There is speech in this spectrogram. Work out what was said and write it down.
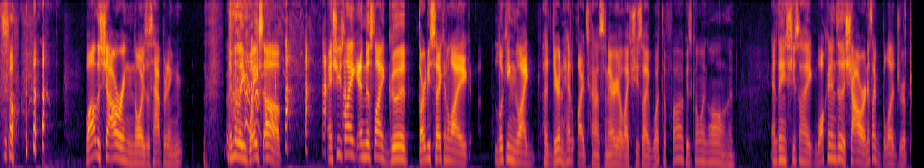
So while the showering noise is happening, Emily wakes up and she's like in this like good 30 second like looking like a deer in headlights kind of scenario like she's like what the fuck is going on and then she's like walking into the shower and it's like blood dripped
